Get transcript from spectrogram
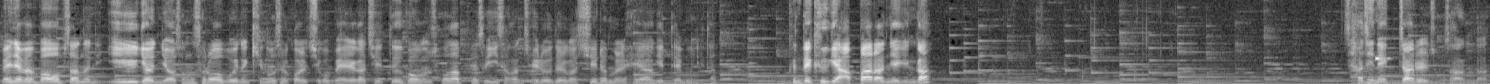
왜냐면 마법사는 일견 여성스러워 보이는 긴 옷을 걸치고 매일같이 뜨거운 손 앞에서 이상한 재료들과 씨름을 해야 하기 때문이다. 근데 그게 아빠란 얘긴가? 사진 액자를 조사한다.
